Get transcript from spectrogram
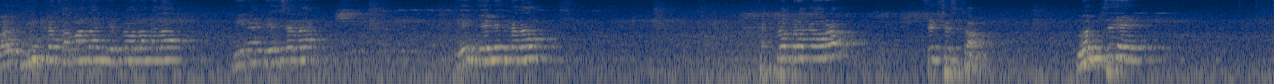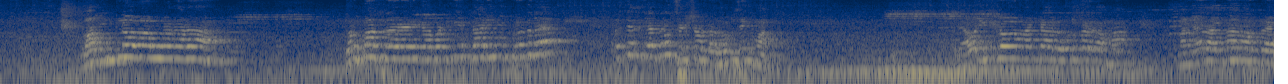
వాళ్ళకి వీటిలో సమాధానం చెప్పేవాళ్ళం కదా? నేనేం చేశానా? ఏం చేయలేదు కదా? చట్ల ప్రకారం శిక్షిస్తాం. వంశీ వాళ్ళ ఇంట్లో వాళ్ళు కూడా దుర్భాషలాడాడు కాబట్టి దానికి ప్రజలే ప్రత్యేక శిక్ష ఉంటుంది వంశీకి మాత్రం. ఎవరి ఇంట్లో వాళ్ళు అంటారు ఊరుకోరమ్మా మన మీద అభిమానం ఉంటే.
